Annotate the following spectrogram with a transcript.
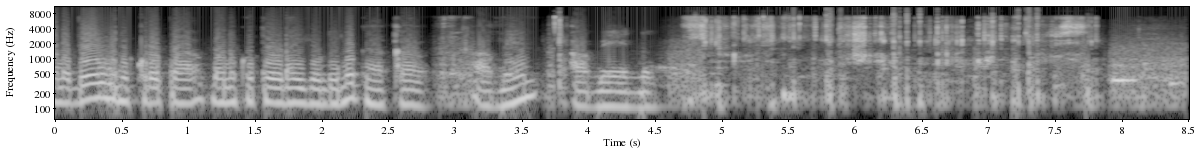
మన దేవుని కృప మనకు తోడై ఉండును గాక ఆమెన్ ఆమెన్. Thank you.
